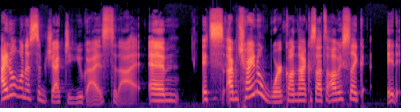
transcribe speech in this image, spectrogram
I don't want to subject you guys to that. And it's I'm trying to work on that because that's obviously like it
